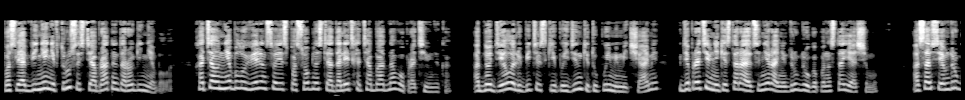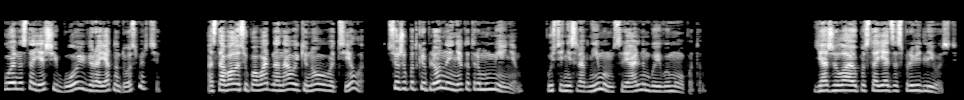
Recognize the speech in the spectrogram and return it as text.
После обвинений в трусости обратной дороги не было, хотя он не был уверен в своей способности одолеть хотя бы одного противника. Одно дело любительские поединки тупыми мечами, где противники стараются не ранить друг друга по-настоящему, а совсем другое настоящий бой, вероятно, до смерти. Оставалось уповать на навыки нового тела, все же подкрепленные некоторым умением, пусть и несравнимым с реальным боевым опытом. «Я желаю постоять за справедливость»,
